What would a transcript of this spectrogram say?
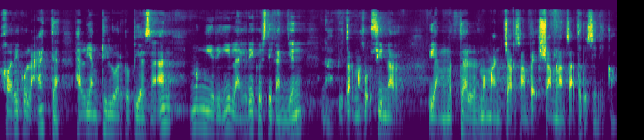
kharikul ada, hal yang di luar kebiasaan mengiringi lahirnya Gusti Kanjeng Nabi termasuk sinar yang medal memancar sampai Syam lan saat terus ini kok.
